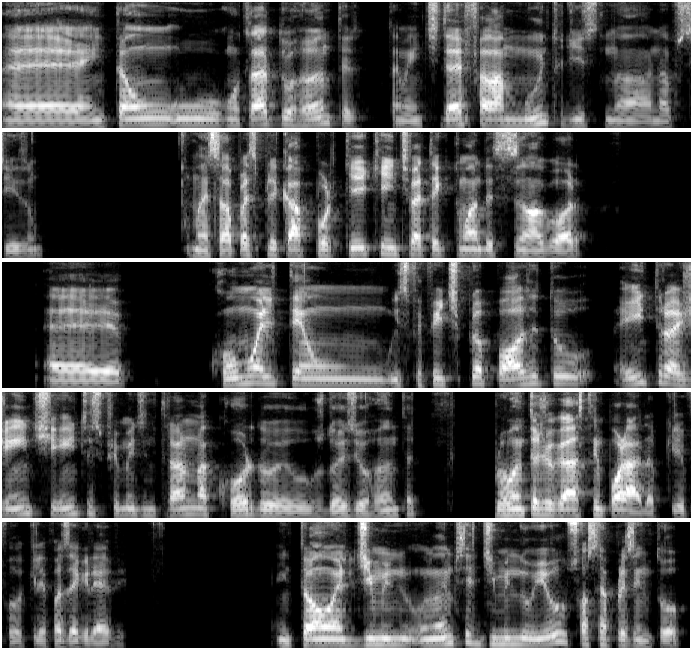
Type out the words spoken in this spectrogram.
É, então, o contrato do Hunter, também, a gente deve falar muito disso na, na off-season, mas só pra explicar por que, que a gente vai ter que tomar a decisão agora. É, como ele tem um. Isso foi feito de propósito entre a gente, entre os primeiros entraram no acordo, os dois e o Hunter, pro Hunter jogar essa temporada, porque ele falou que ele ia fazer greve. Então ele. Não lembro se ele diminuiu, só se apresentou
